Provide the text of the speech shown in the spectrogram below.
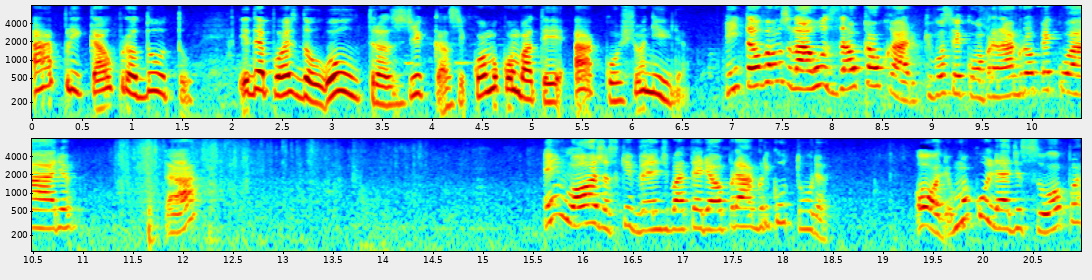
aplicar o produto. E depois dou outras dicas de como combater a cochonilha. Então vamos lá usar o calcário que você compra na agropecuária, tá? Em lojas que vendem material para agricultura. Olha, uma colher de sopa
